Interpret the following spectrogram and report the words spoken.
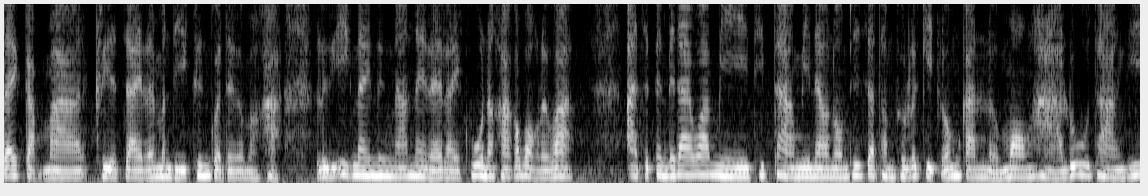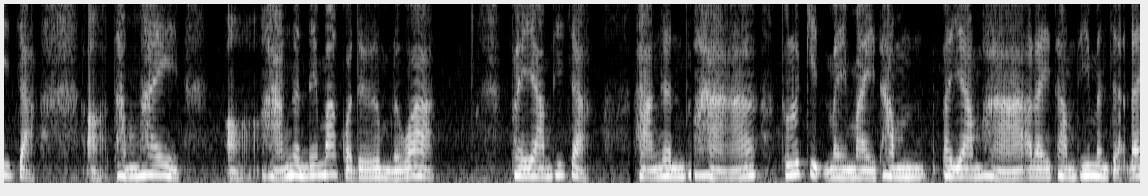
ได้กลับมาเคลียร์ใจแล้วมันดีขึ้นกว่าเดิมอะค่ะ หรืออีกในหนึ่งนะในหลาย ๆ คู่นะคะ ก็บอกเลยว่า อาจจะเป็นไปได้ว่ามีทิศทางมีแนวโน้มที่จะทำธุรกิจร่วมกัน หรือมองหาลู่ทางที่จะอ่าทำให้ หาเงินได้มากกว่าเดิม หรือว่าพยายามที่จะหาเงินเพื่อหาธุรกิจใหม่ ๆทำพยายามหาอะไรทำที่มันจะได้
